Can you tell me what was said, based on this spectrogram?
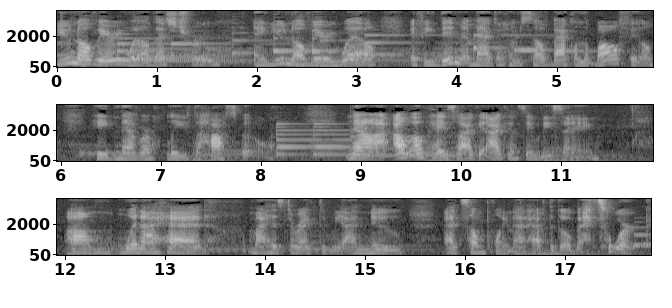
You know very well that's true, and you know very well if he didn't imagine himself back on the ball field, he'd never leave the hospital. Now, I, okay, so I can I can see what he's saying. Um, when I had my hysterectomy, I knew at some point I'd have to go back to work.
